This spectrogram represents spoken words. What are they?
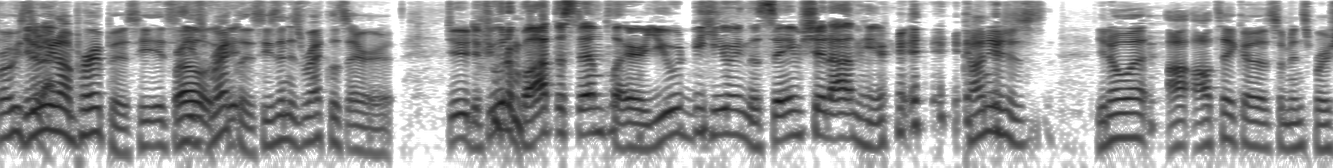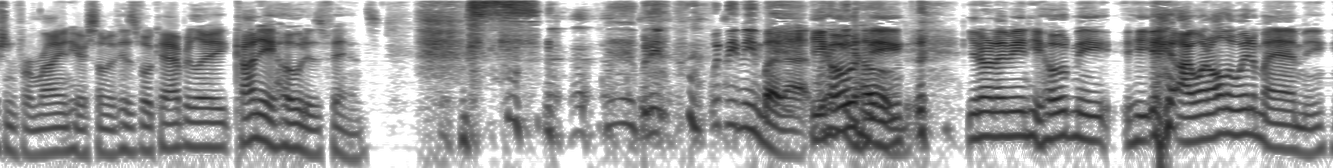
Bro, he's Dude, doing I- it on purpose. He, it's, Bro, he's it- reckless. he's in his reckless era. Dude, if you would have bought the stem player, you would be hearing the same shit I'm hearing. Kanye just, you know what? I'll, I'll take uh, some inspiration from Ryan here. Some of his vocabulary. Kanye hoed his fans. what, do you, what do you mean by that? He hoed me. hoed? You know what I mean? He hoed me. He. I went all the way to Miami.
